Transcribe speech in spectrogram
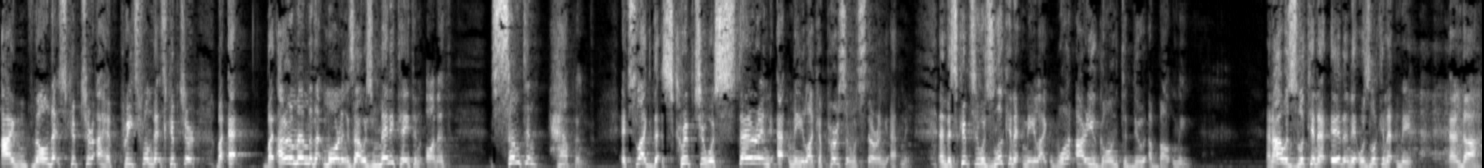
I've known that scripture. I have preached from that scripture. But, at, but I remember that morning as I was meditating on it, something happened. It's like the scripture was staring at me like a person was staring at me. And the scripture was looking at me like, what are you going to do about me? And I was looking at it and it was looking at me. And, uh,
